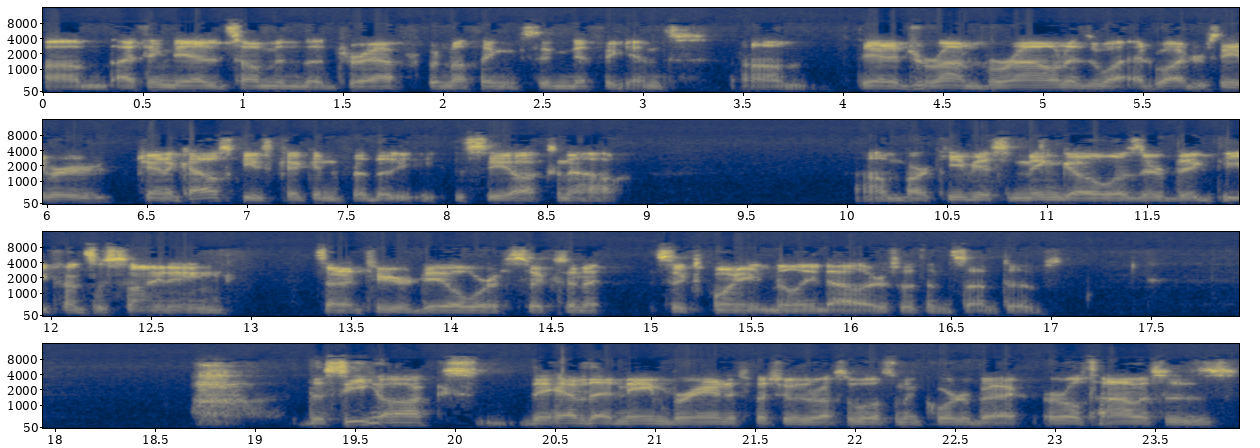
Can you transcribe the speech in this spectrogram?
Um, I think they added some in the draft, but nothing significant. Um, they added Jaron Brown as wide, wide receiver. Janikowski's kicking for the, the Seahawks now. Um, Barkevious Mingo was their big defensive signing. Signed a two-year deal worth six and six point eight million dollars with incentives. The Seahawks, they have that name brand, especially with Russell Wilson at quarterback. Earl Thomas is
